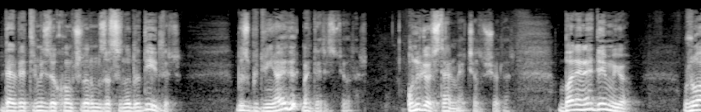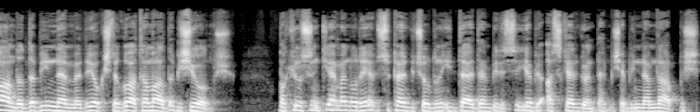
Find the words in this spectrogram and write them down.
devletimizle komşularımızla sınırlı değildir. Biz bu dünyayı hükmederiz diyorlar. Onu göstermeye çalışıyorlar. Bana ne demiyor? Ruanda'da bilmem yok işte Guatemala'da bir şey olmuş. Bakıyorsun ki hemen oraya süper güç olduğunu iddia eden birisi ya bir asker göndermiş ya bilmem ne yapmış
